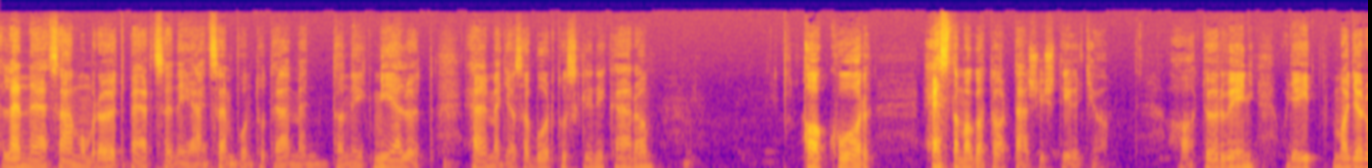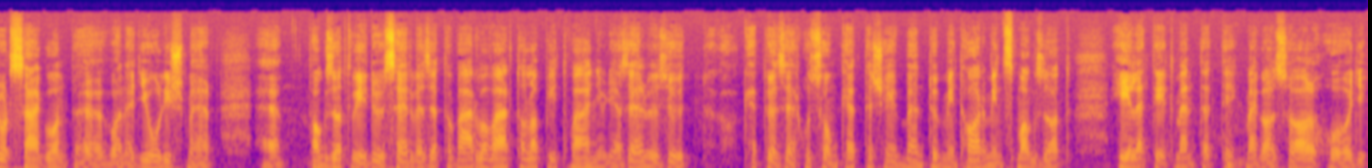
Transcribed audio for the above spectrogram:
lenne számomra öt perce néhány szempontot elmondanék, mielőtt elmegy az abortusz klinikára, akkor ezt a magatartás is tiltja a törvény. Ugye itt Magyarországon van egy jól ismert magzatvédő szervezet, a Várva Várt Alapítvány, ugye az előző 2022-es évben több mint 30 magzat életét mentették meg azzal, hogy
